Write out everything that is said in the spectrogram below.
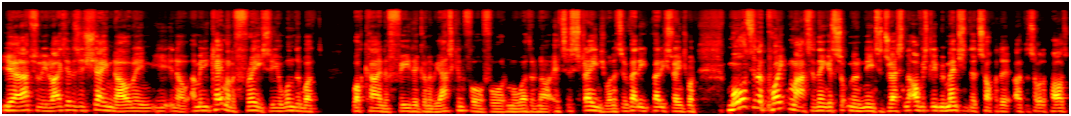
Yeah, absolutely right. It is a shame now. I mean, you, you, know, I mean, he came on a free, so you wonder what what kind of fee they're going to be asking for for him, or whether or not it's a strange one. It's a very very strange one. More to the point, Matt. I think it's something that needs addressing. Obviously, we mentioned at the top of the at the top of the pause.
